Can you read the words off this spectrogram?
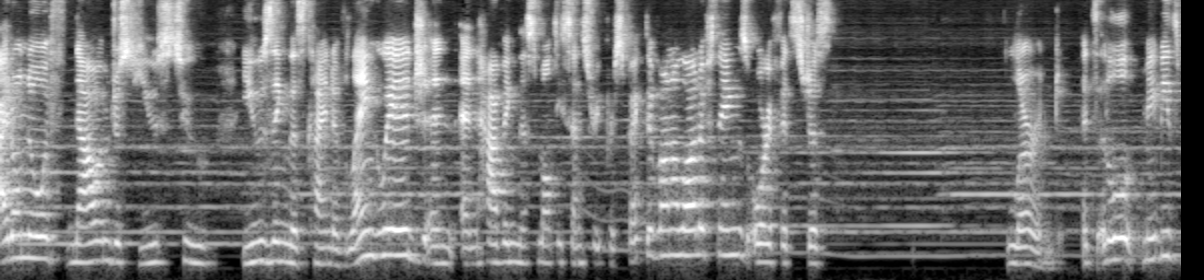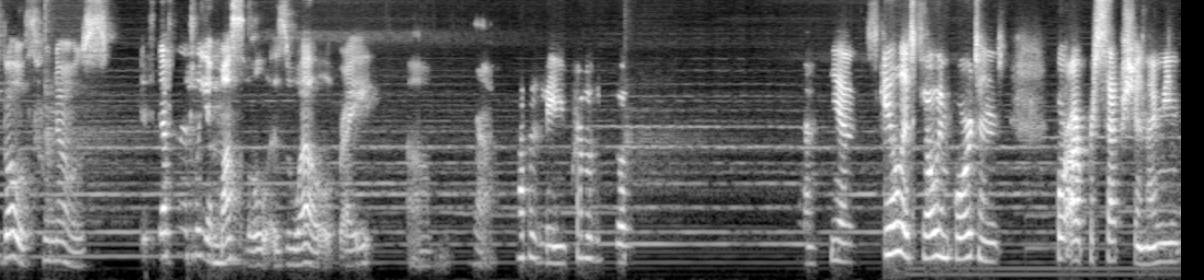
I don't know if now I'm just used to using this kind of language and and having this multisensory perspective on a lot of things, or if it's just learned. It's a little maybe it's both. Who knows? It's definitely a muscle as well, right? Um, yeah. Probably, probably both. Yeah. yeah, skill is so important for our perception. I mean,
